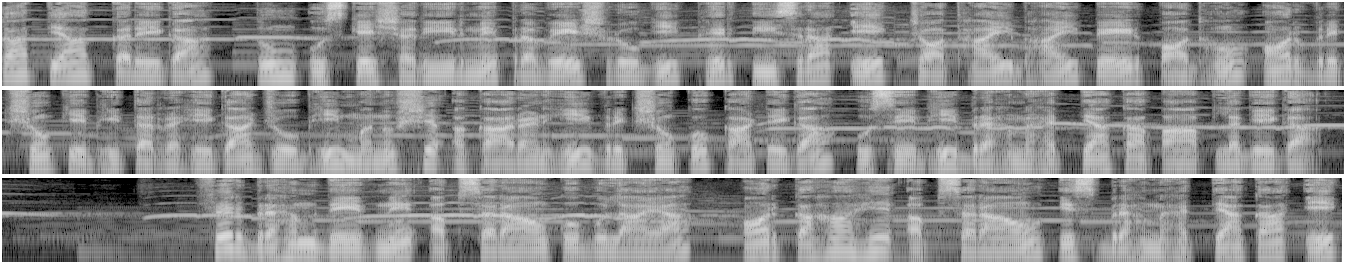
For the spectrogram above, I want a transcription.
का त्याग करेगा तुम उसके शरीर में प्रवेश रोगी, फिर तीसरा एक चौथाई भाई पेड़ पौधों और वृक्षों के भीतर रहेगा, जो भी मनुष्य अकारण ही वृक्षों को काटेगा, उसे भी ब्रह्महत्या का पाप लगेगा। फिर ब्रह्मदेव ने अप्सराओं को बुलाया, और कहा, है अप्सराओं, इस ब्रह्महत्या का एक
